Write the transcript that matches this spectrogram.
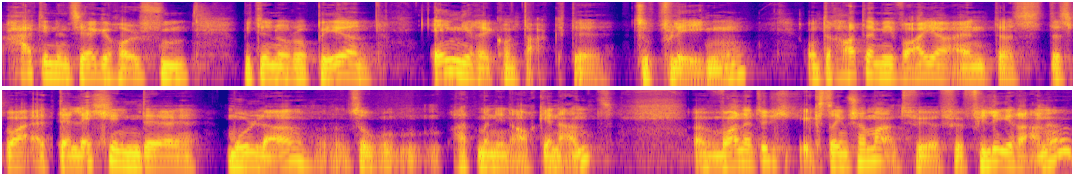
hat ihnen sehr geholfen, mit den Europäern engere Kontakte zu pflegen. Und der Hatami war ja ein, das, das war der lächelnde Mullah, so hat man ihn auch genannt, war natürlich extrem charmant für, für viele Iraner,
